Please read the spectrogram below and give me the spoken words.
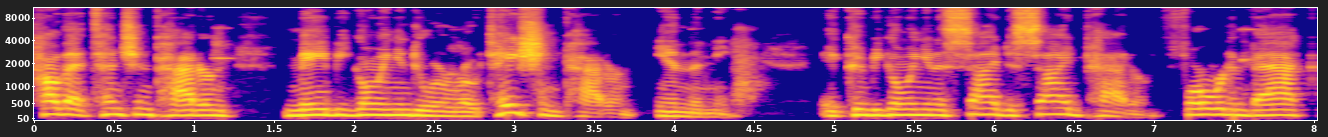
how that tension pattern may be going into a rotation pattern in the knee. It could be going in a side to side pattern, forward and back,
